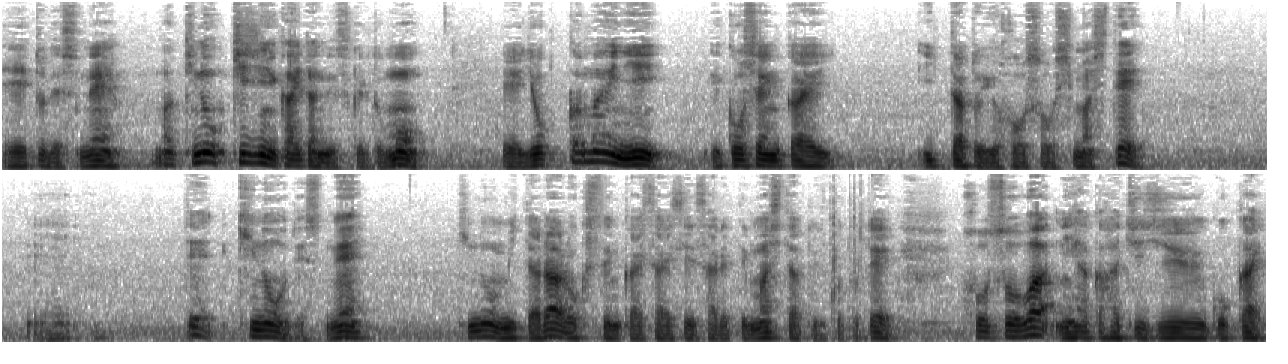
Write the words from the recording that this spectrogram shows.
えっとですね、まあ、昨日記事に書いたんですけれども、えー4日前に5000回行ったという放送をしまして、えで昨日ですね。昨日見たら6000回再生されてましたということで放送は285回。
